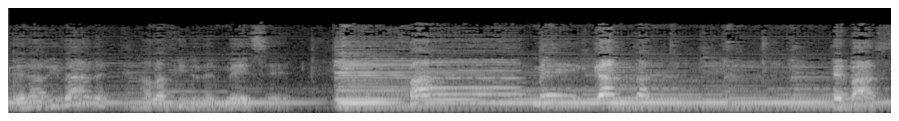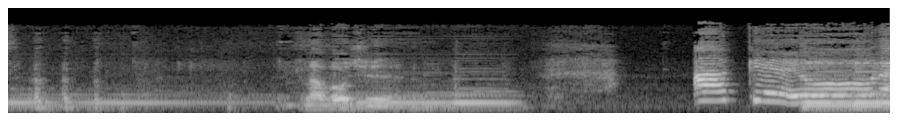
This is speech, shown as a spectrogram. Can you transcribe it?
per arrivare alla fine del mese. Fammi cantare e basta. La voce A che ora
